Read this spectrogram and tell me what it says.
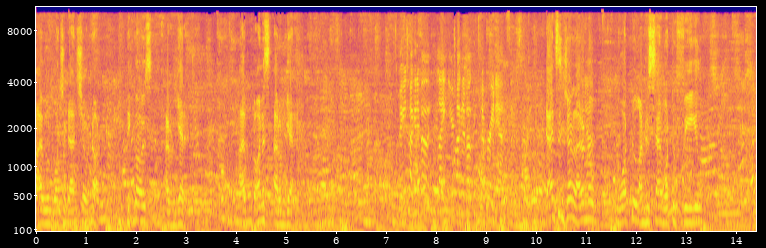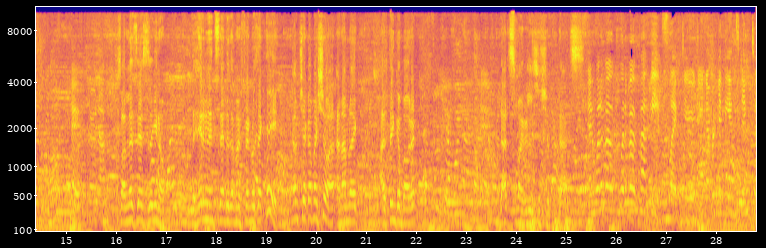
I will watch a dance show or not. Because I don't get it. I'm honest, I don't get it. Are you talking about like you're talking about contemporary dance at this point? Dance in general, I don't know what to understand, what to feel. Okay, fair enough. So unless there's, you know, the hidden incentive that my friend was like, hey, come check out my show. And I'm like, I'll think about it. That's my relationship with dance. And what about what about fat beats? Like, do you, do you never get the instinct to,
